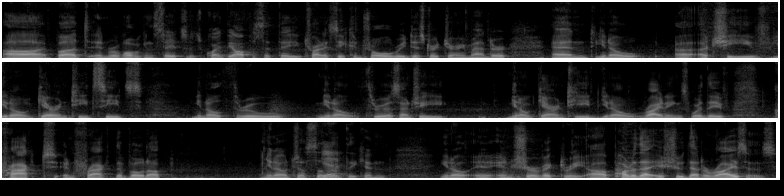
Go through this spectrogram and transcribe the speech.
Uh, but in Republican states, it's quite the opposite. They try to seek control, redistrict, gerrymander, and you know, uh, achieve you know guaranteed seats, you know through you know through essentially, you know guaranteed you know ridings where they've cracked and fracked the vote up, you know just so Yeah. that they can, you know, in, ensure victory. Uh, part of that issue that arises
